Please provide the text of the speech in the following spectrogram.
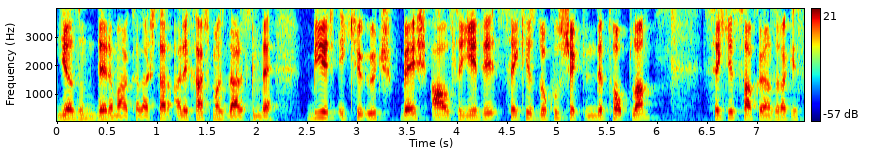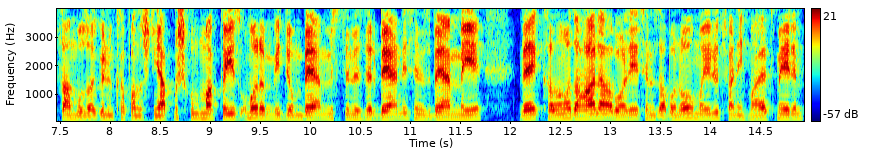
yazın derim arkadaşlar. Ali Kaçmaz dersinde. 1, 2, 3, 5, 6, 7, 8, 9 şeklinde toplam 8 safka yazarak İstanbul'da günün kapanışını yapmış bulunmaktayız. Umarım videomu beğenmişsinizdir. Beğendiyseniz beğenmeyi ve kanalıma da hala abone değilseniz abone olmayı lütfen ihmal etmeyelim.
